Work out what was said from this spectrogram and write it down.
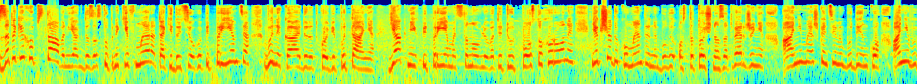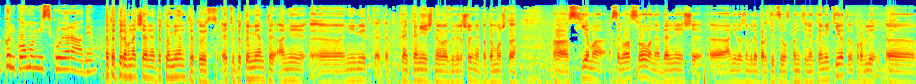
За таких обставин, як до заступників мера, так і до цього підприємця, виникають додаткові питання: як міг підприємець встановлювати тут пост охорони, якщо документи не були остаточно затверджені ані мешканцями будинку, ані виконкомом міської ради. Это первоначальные документы, то есть эти документы, они э, не имеют к- к- конечного завершения, потому что э, схема согласованная, дальнейшая, э, они должны были обратиться в исполнительный комитет, управле- э,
